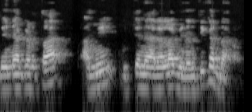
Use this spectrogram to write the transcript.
देण्याकरता आम्ही उच्च न्यायालयाला विनंती करणार आहोत.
